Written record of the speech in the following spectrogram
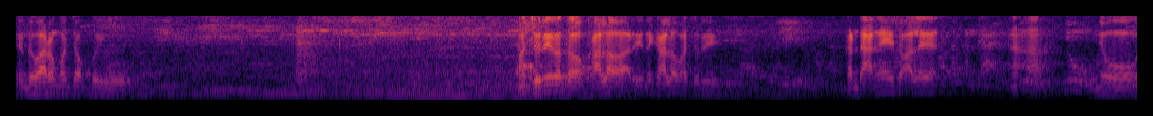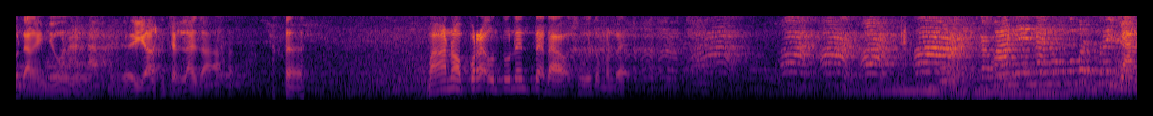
Sing di warung kancaku iku. Mas Juri rada galau hari ini galau Mas Juri. Kendange soalnya Heeh. Nyu, kendange nyu. Iya jelas ah. Mangan oprek untune entek ta suwe temen rek. Ke mana enak nunggu berperiang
